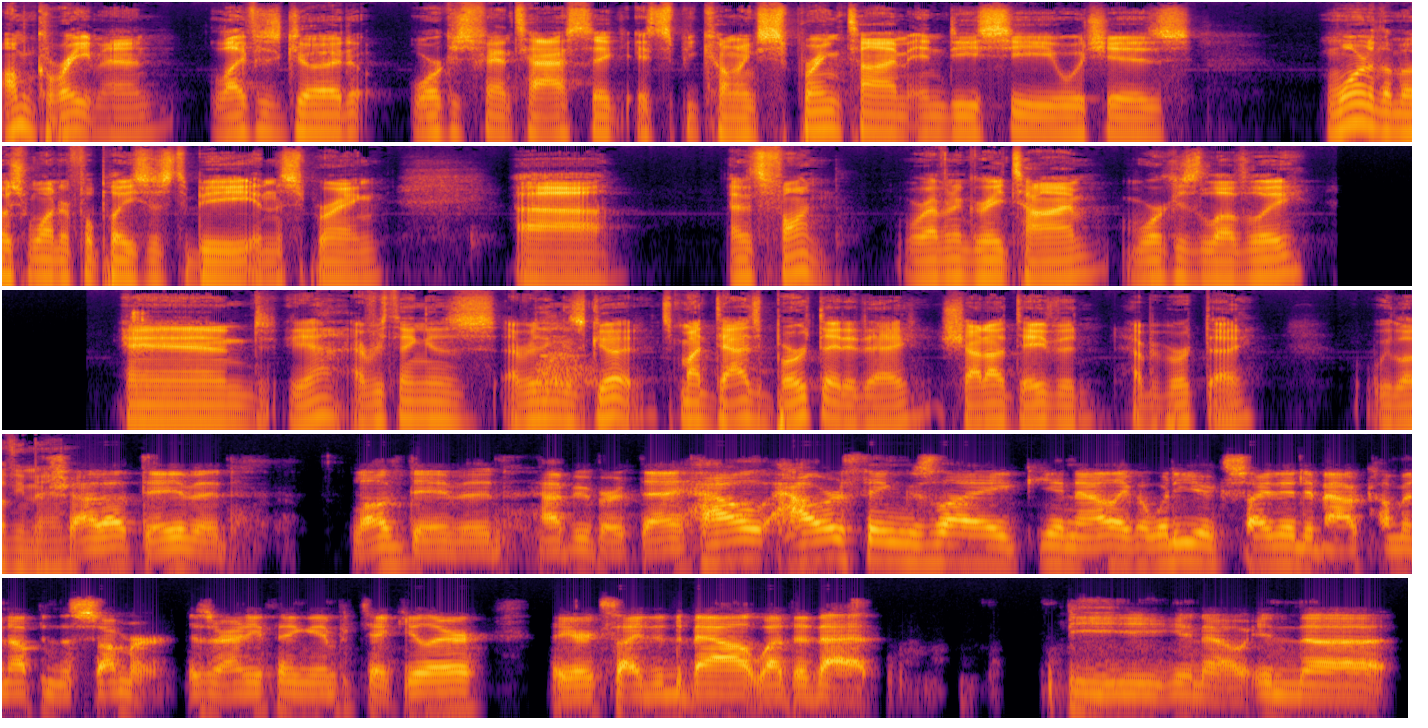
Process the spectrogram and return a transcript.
I'm great, man. Life is good. Work is fantastic. It's becoming springtime in DC, which is one of the most wonderful places to be in the spring. Uh, and it's fun. We're having a great time. Work is lovely. And yeah, everything is everything is good. It's my dad's birthday today. Shout out David. Happy birthday. We love you, man. Shout out David. Love David. Happy birthday. How how are things like, you know, like what are you excited about coming up in the summer? Is there anything in particular that you're excited about, whether that be, you know, in the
